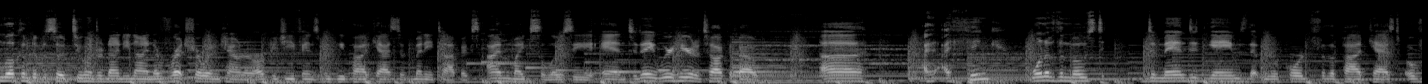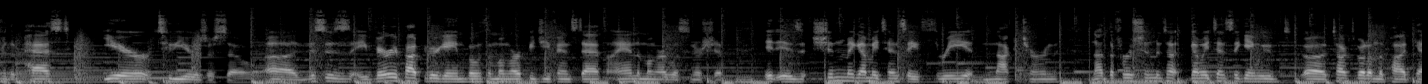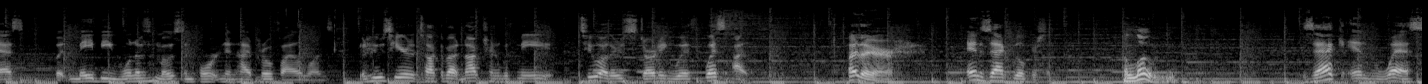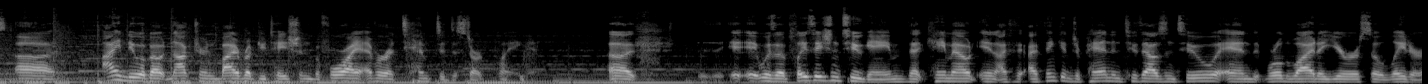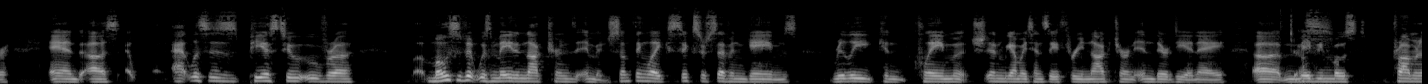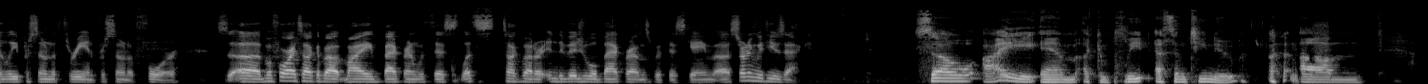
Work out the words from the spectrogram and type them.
And welcome to episode 299 of Retro Encounter, RPG fans' weekly podcast of many topics. I'm Mike Sollosi, and today we're here to talk about, uh, I, I think one of the most demanded games that we record for the podcast over the past year, two years or so. Uh, this is a very popular game both among RPG fan staff and among our listenership. It is Shin Megami Tensei 3 Nocturne. Not the first Shin Megami Tensei game we've uh, talked about on the podcast, but maybe one of the most important and high profile ones. But who's here to talk about Nocturne with me? Two others, starting with Wes Iliff. Hi there. And Zach Wilkerson. Hello. Zach and Wes, uh, I knew about Nocturne by reputation before I ever attempted to start playing it. Uh, it, it, was a PlayStation 2 game that came out in, I, th- I, think, in Japan in 2002 and worldwide a year or so later. And uh, Atlus's PS2 oeuvre, most of it was made in Nocturne's image. Something like six or seven games really can claim Shin Megami Tensei 3 Nocturne in their DNA. Uh, yes. Maybe most prominently Persona 3 and Persona 4. So, uh, before I talk about my background with this, let's talk about our individual backgrounds with this game. Uh, starting with you, Zach. So I am a complete SMT noob. um,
